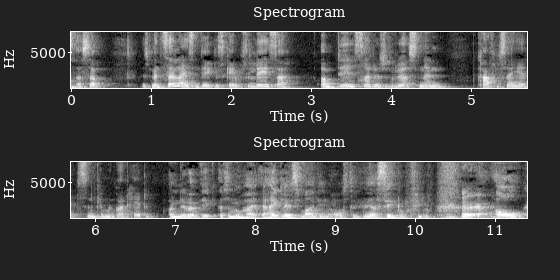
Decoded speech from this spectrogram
mm. og så, hvis man selv er i sin ægteskab, så læser om det, så er det jo selvfølgelig også sådan en bekræftelse af, at sådan kan man godt have det. Og netop ikke, altså nu har jeg, jeg har ikke læst meget i din Austin, men jeg har set nogle film. øh, og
